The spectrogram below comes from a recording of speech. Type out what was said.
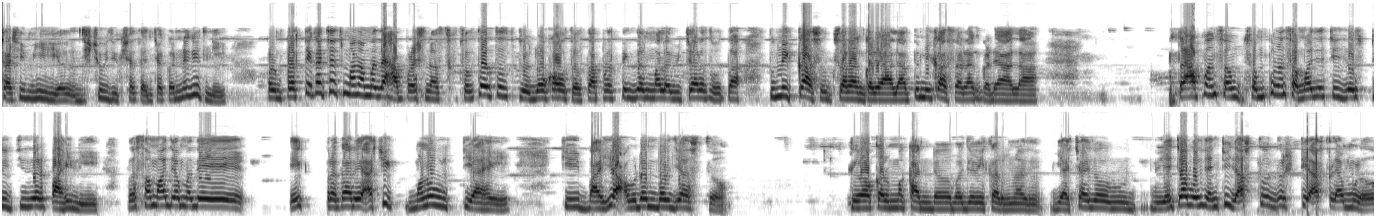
साठी मी ही शिवदीक्षा त्यांच्याकडनं घेतली. पण प्रत्येकाच्याच मनामध्ये हा प्रश्न सततच डोकावत असता प्रत्येक जण मला विचारत होता तुम्ही का सरांकडे आला? तुम्ही का सरांकडे आला? तर आपण सं संपूर्ण समाजाची जर स्थिती जर पाहिली तर समाजामध्ये एक प्रकारे अशी मनोवृत्ती आहे की बाह्य अवडंबर जे असतं किंवा कर्मकांड वगैरे करणं याच्या जो- याच्यावर त्यांची जास्त दृष्टी असल्यामुळं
